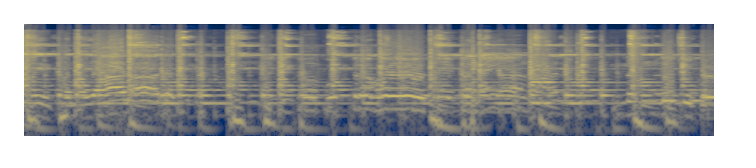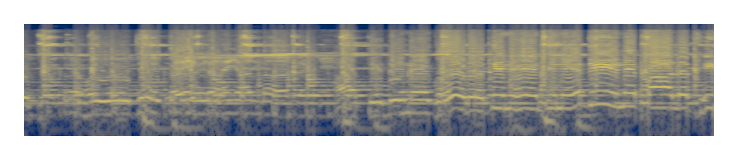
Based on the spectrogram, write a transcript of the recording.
जे कनया लाल के. पुत्र भयो जे कन्हैया लाल नंद जी को पुत्र भयो जे कन्हैया लाल हाती दिने घोडे दिने दिने दिने पालखी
